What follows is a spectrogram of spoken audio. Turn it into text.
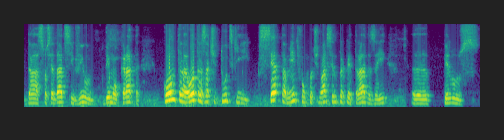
da sociedade civil democrata contra outras atitudes que certamente vão continuar sendo perpetradas aí uh, pelos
